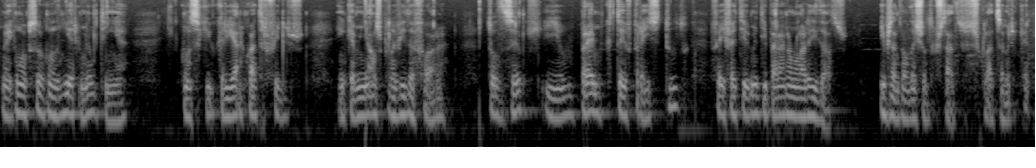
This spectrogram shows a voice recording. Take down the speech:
Como é que uma pessoa com o dinheiro como ele tinha conseguiu criar quatro filhos, encaminhá-los pela vida fora, todos eles, e o prémio que teve para isso tudo foi efetivamente ir parar a um lar de idosos. E, portanto, ele deixou de gostar dos chocolates americanos.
